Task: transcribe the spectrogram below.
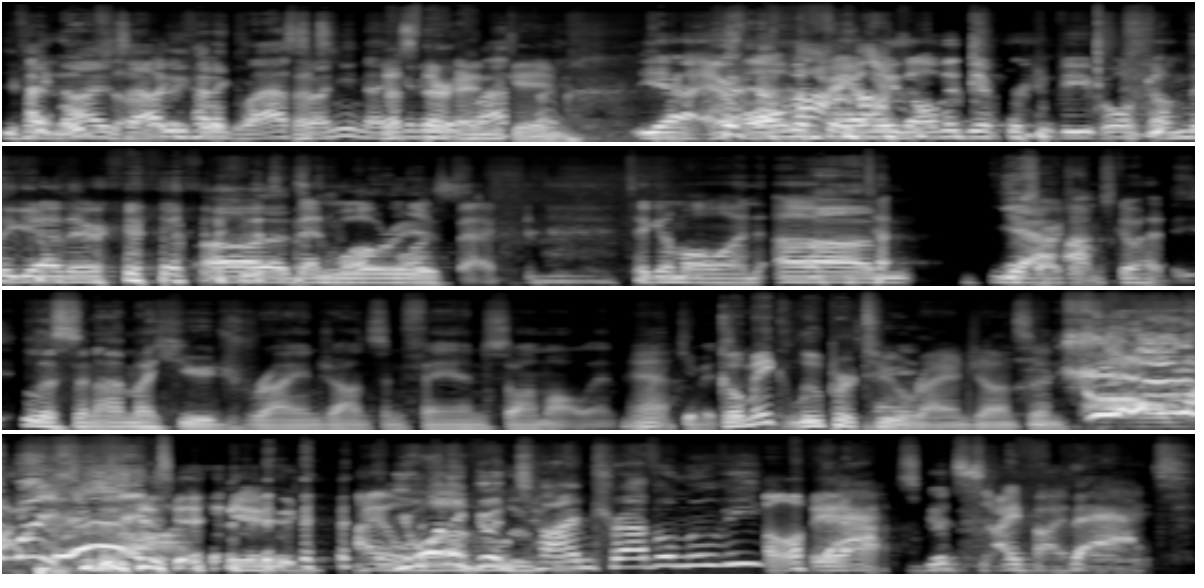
you've had hope knives so. out. You've had a glass That's, onion. Now that's you're their gonna get a end game. knife. Yeah, all the families, all the different people come together. Oh, It's that's Benoit glorious. Back, taking them all on. Um, Um, ta- yeah, sorry, I- Thomas. go ahead. listen, I'm a huge Rian Johnson fan, so I'm all in. Yeah, Like, give it. Go to make me. Looper two, Dang. Rian Johnson. Get out of my head! dude. I You want a good Looper. time travel movie? Oh yeah. It's good sci-fi. movie. that.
